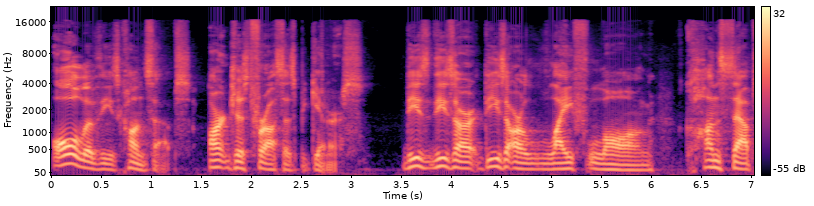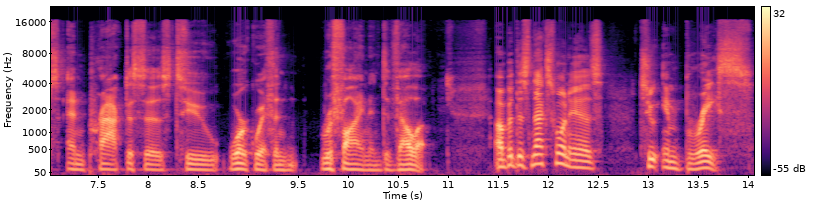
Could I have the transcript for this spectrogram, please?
all of these concepts aren't just for us as beginners. These these are these are lifelong concepts and practices to work with and refine and develop. Uh, but this next one is to embrace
